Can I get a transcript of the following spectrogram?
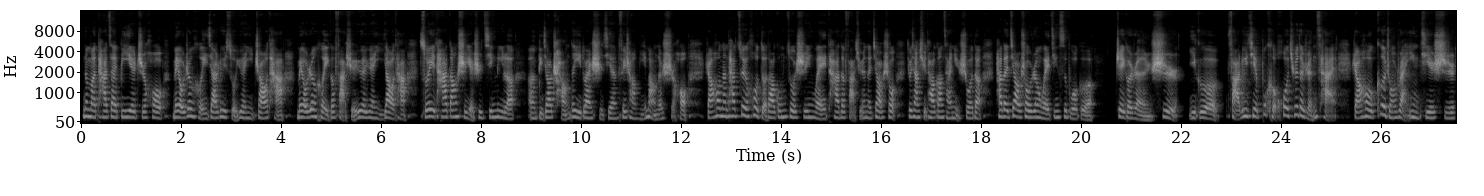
那么他在毕业之后，没有任何一家律所愿意招他，没有任何一个法学院愿意要他，所以他当时也是经历了嗯比较长的一段时间非常迷茫的时候。然后呢，他最后得到工作是因为他的法学院的教授，就像许涛刚才你说的，他的教授认为金斯伯格。这个人是一个法律界不可或缺的人才，然后各种软硬皆施，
